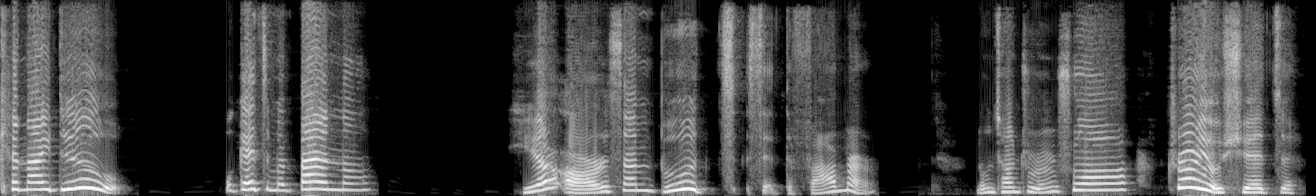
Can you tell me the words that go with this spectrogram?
can I do? 我该怎么办呢 ？here are some boots," said the farmer. 农场主人说：“这儿有靴子。”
